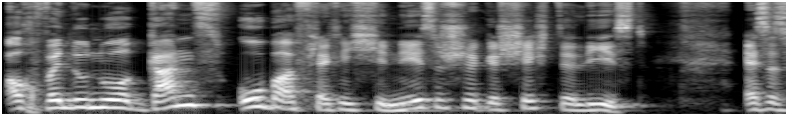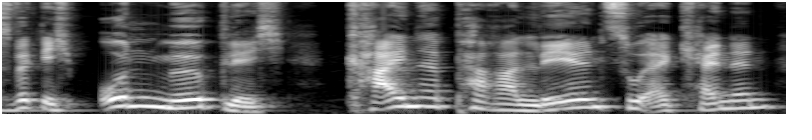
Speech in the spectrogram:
auch wenn du nur ganz oberflächlich chinesische Geschichte liest, es ist wirklich unmöglich, keine Parallelen zu erkennen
